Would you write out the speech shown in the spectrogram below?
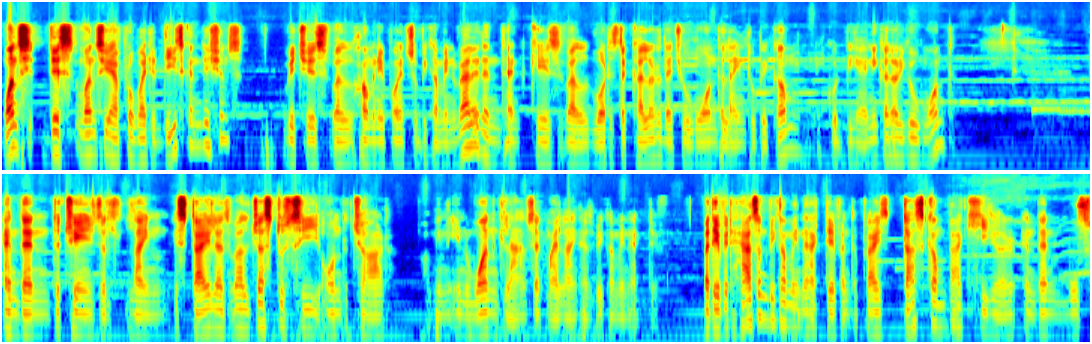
Once this, once you have provided these conditions, which is, well, how many points to become invalid. In that case, well, what is the color that you want the line to become? It could be any color you want. And then to change the line style as well, just to see on the chart I mean, in one glance that my line has become inactive. But if it hasn't become inactive and the price does come back here and then moves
